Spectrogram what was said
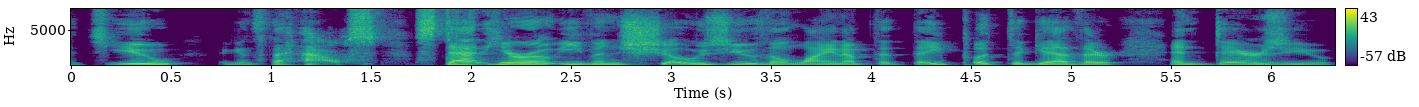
it's you against the house. Stat Hero even shows you the lineup that they put together and dares you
